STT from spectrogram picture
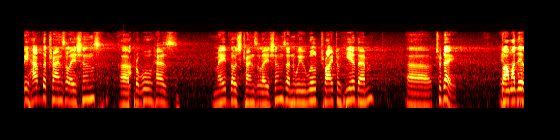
we have the translations. Uh, Prabhu has made those translations, and we will try to hear them uh, today. তো আমাদের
